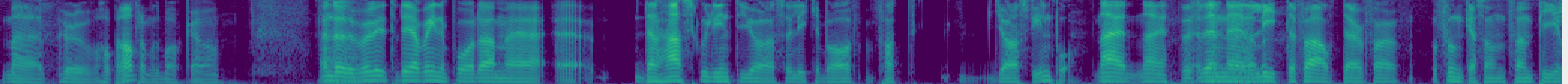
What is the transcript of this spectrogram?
med hur du hoppar Ja. fram och tillbaka och, Men det, eh, det var lite det jag var inne på där med eh, Den här skulle ju inte göra sig lika bra för att göras film på. Nej, nej Den är lite för out there för att funka som för en bio,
